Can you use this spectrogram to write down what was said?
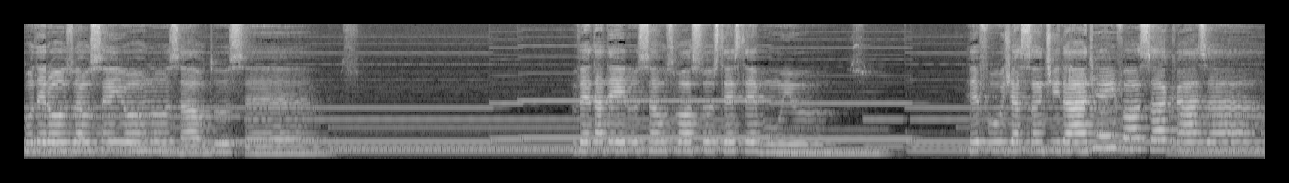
Poderoso é o Senhor nos altos céus. verdadeiros são os vossos testemunhos. Refúgio a santidade em vossa casa,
